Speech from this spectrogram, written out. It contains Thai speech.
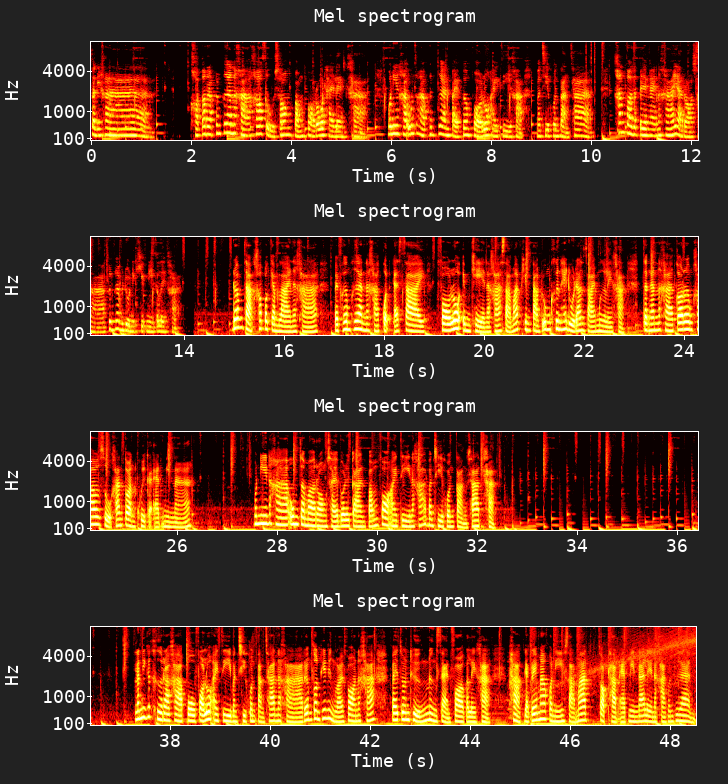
สวัสดีค่ะ ขอต้อนรับเพื่อนๆนะคะ เข้าสู่ช่องปั๊ม Follow Thailand ค่ะ วันนี้นะคะอุ้มจะพาเพื่อนๆไปเพิ่ม Follow IG ค่ะบัญชีคนต่างชาติ ขั้นตอนจะเป็นยังไงนะคะ อย่ารอช้าเพื่อนๆไปดูในคลิปนี้กันเลยค่ะ เริ่มจากเข้าโปรแกรม Line นะคะ ไปเพิ่มเพื่อนนะคะ กด assign follow mk นะคะ สามารถพิมพ์ตามที่อุ้มขึ้นให้ดูด้านซ้ายมือเลยค่ะ จากนั้นนะคะก็เริ่มเข้าสู่ขั้นตอนคุยกับแอดมินนะ วันนี้นะคะ อุ้มจะมาลองใช้บริการปั๊ม for IG นะคะ บัญชีคนต่างชาติค่ะ และนี่ก็คือราคาโปร follow IG บัญชีคนต่างชาตินะคะ เริ่มต้นที่ 100 ฟอนะคะ ไปจนถึง 1 0 0 0 0แฟอกันเลยค่ะ หากอยากได้มากกว่านี้สามารถสอบถามแอดมินได้เลยนะคะเพื่อนๆ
